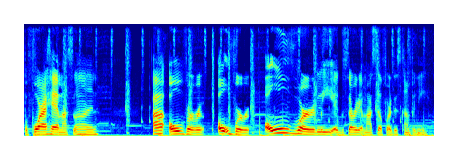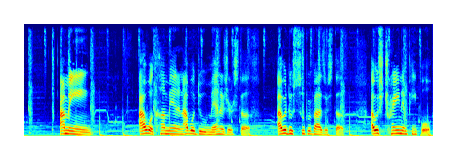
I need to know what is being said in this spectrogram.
before I had my son, I over, over, overly exerted myself for this company. I mean, I would come in and I would do manager stuff. I would do supervisor stuff. I was training people.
